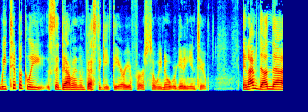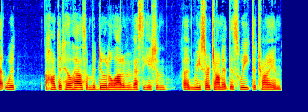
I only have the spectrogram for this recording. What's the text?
we typically sit down and investigate the area first so we know what we're getting into. And I've done that with Haunted Hill House. I've been doing a lot of investigation and research on it this week to try and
